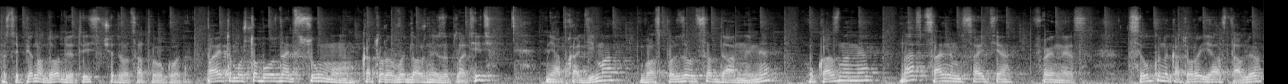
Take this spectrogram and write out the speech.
постепенно до 2020 года. Поэтому, чтобы узнать сумму, которую вы должны заплатить, необходимо воспользоваться данными, указанными на официальном сайте ФНС – ссылку на который я оставлю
